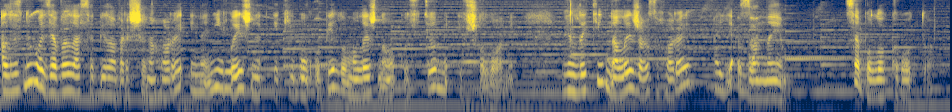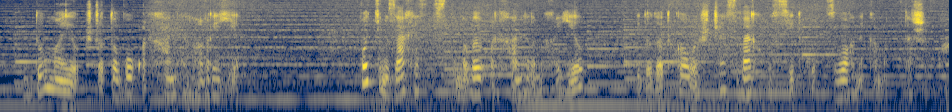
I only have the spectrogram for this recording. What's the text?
Але знову з'явилася біла вершина гори, і на ній лижник, який був у білому лижному костюмі і в шоломі. Він летів на лижах з гори, а я за ним. Це було круто. Думаю, що то був Архангел Гавриїл. Потім захист встановив Архангел Михаїл і додатково ще зверху сітку з вогниками та шипами.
